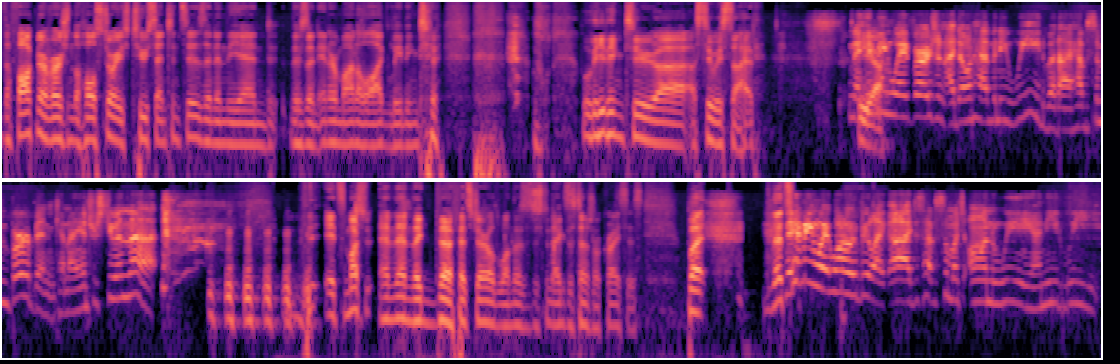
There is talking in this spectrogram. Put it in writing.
the Faulkner version, the whole story is two sentences, and in the end, there's an inner monologue leading to leading to uh, a suicide the yeah. Hemingway version, I don't have any weed, but I have some bourbon. Can I interest you in that? it's much, and then the, the Fitzgerald one was just an existential crisis. But that's the Hemingway one would be like, oh, I just have so much ennui. I need weed.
